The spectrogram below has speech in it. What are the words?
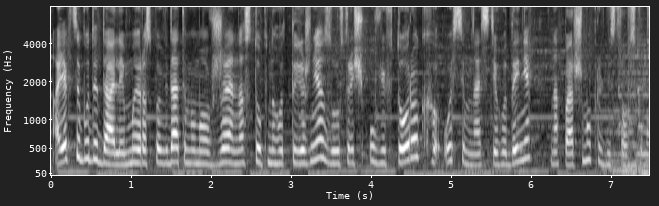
А як це буде далі? Ми розповідатимемо вже наступного тижня. Зустріч у вівторок о 17 годині на першому Придністровському.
